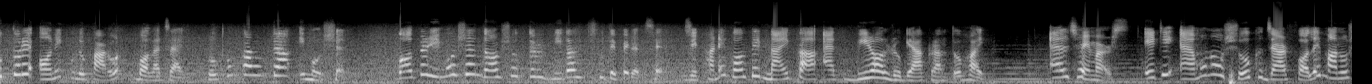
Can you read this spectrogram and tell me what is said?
উত্তরে অনেকগুলো কারণ বলা যায়। প্রথম কারণটা ইমোশন গল্পের ইমোশন দর্শকদের হৃদয় ছুতে পেরেছে, যেখানে গল্পের নায়িকা এক বিরল রোগে আক্রান্ত হয়। অ্যালঝাইমার্স এটি এমন অসুখ যার ফলে মানুষ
